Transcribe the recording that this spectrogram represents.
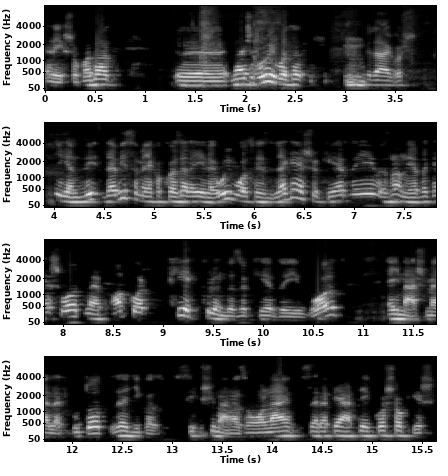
elég sok adat. Na és akkor úgy volt... A... Világos. Igen, de visszamegyek akkor az elejére. Úgy volt, hogy a legelső kérdőív, az nagyon érdekes volt, mert akkor két különböző kérdőív volt, egymás mellett futott, az egyik az simán az online szerepjátékosok, és,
